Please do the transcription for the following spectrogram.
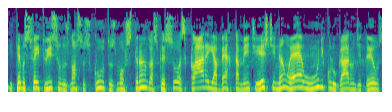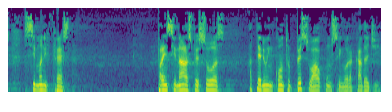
E temos feito isso nos nossos cultos, mostrando às pessoas clara e abertamente: este não é o único lugar onde Deus se manifesta. Para ensinar as pessoas a terem um encontro pessoal com o Senhor a cada dia.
